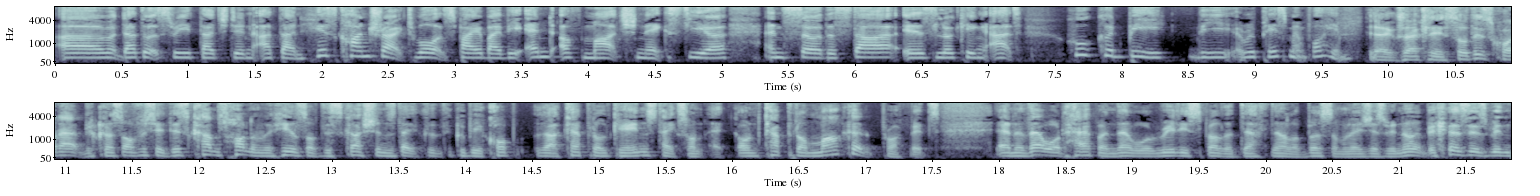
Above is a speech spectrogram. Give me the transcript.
um, Datuk Sri Tajuddin Atan. His contract will expire by the end of March next year. And so the Star is looking at who could be the replacement for him. Yeah, exactly. So this is quite apt because obviously this comes hot on the heels of discussions that could, be a uh, capital gains tax on on capital market profits, and if that would happen, that would really spell the death knell of Bursa Malaysia as we know it because it's been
